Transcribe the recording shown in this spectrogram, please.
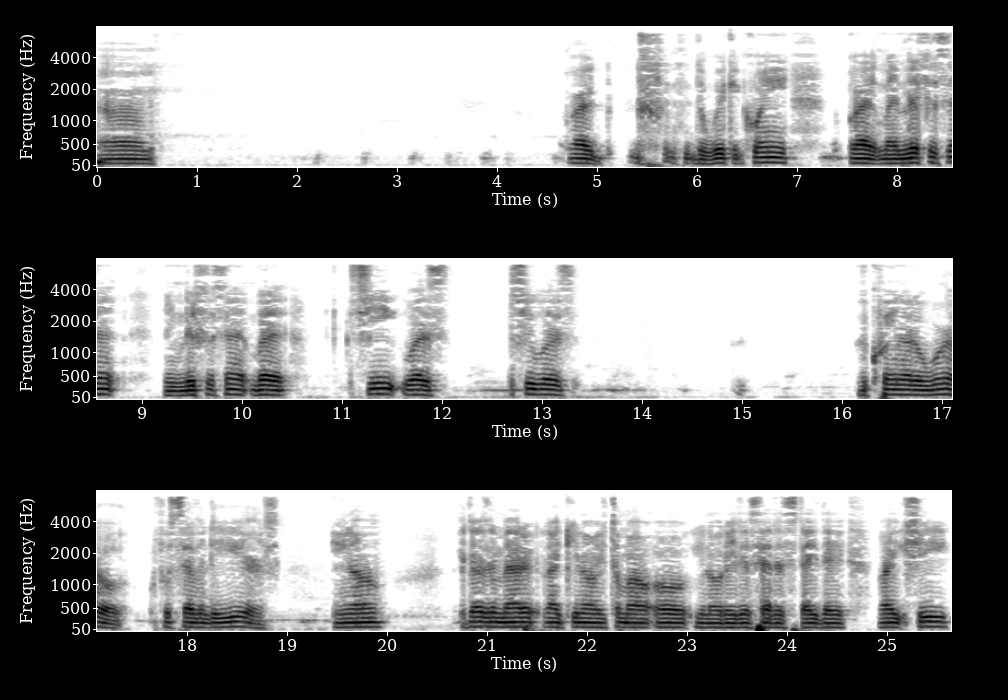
um, right, the Wicked Queen, right, magnificent, magnificent, but she was, she was the queen of the world for 70 years. You know, it doesn't matter. Like, you know, you're talking about, oh, you know, they just had to stay there. Like, she,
